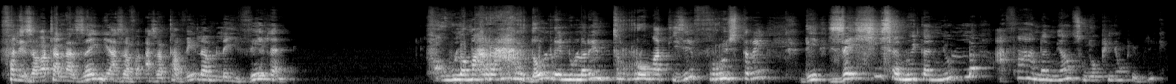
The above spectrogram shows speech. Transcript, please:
fa ilay zavatra lazainy aza aza tavela amin'ilay ivelany. fa olona marary daholo ireny olona ireny, traumatisé, frustré, dia zay sisa no hitan'ny olona afahana miantso ny opinion publique.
